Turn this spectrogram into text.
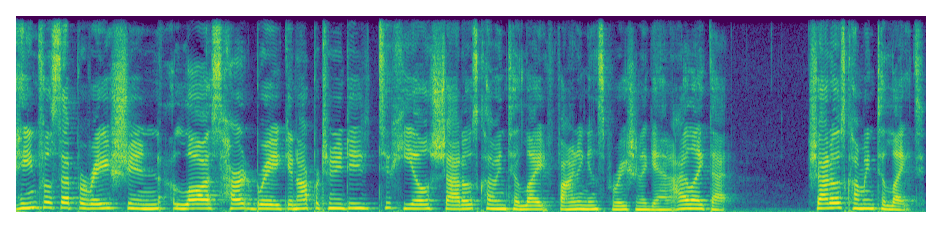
painful separation, loss, heartbreak, an opportunity to heal, shadows coming to light, finding inspiration again. I like that. Shadows coming to light.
